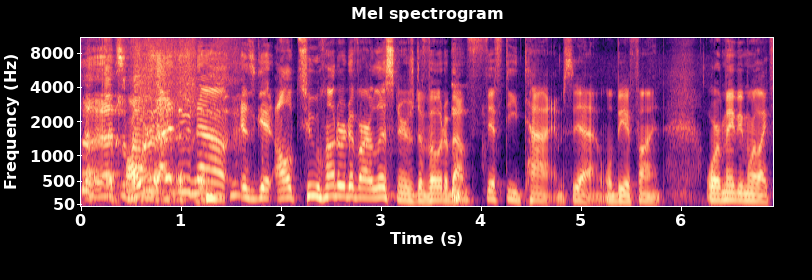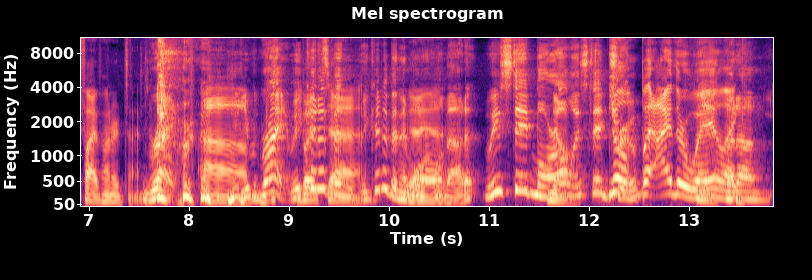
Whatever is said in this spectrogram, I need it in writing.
That's All we gotta do now is get all 200 of our listeners to vote about 50 times. Yeah, we'll be fine, or maybe more like 500 times. Right. You're right. We could have been, uh, we could have been immoral yeah. about it. We stayed moral. We stayed true. No, but either way, like um, you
